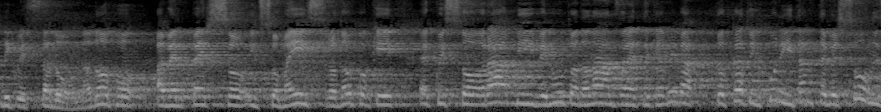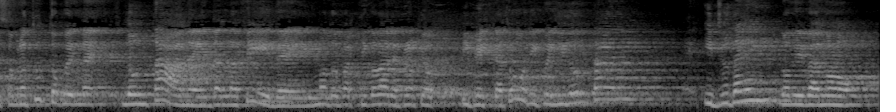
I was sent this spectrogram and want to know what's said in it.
di questa donna, dopo aver perso il suo maestro, dopo che eh, questo rabbi venuto da Nazareth che aveva toccato il cuore di tante persone, soprattutto quelle lontane dalla fede, in modo particolare proprio i peccatori, quelli lontani, i giudei lo avevano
